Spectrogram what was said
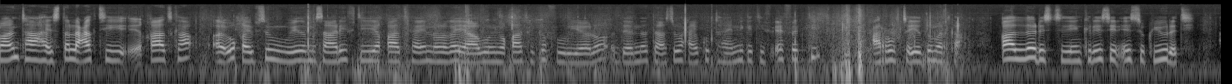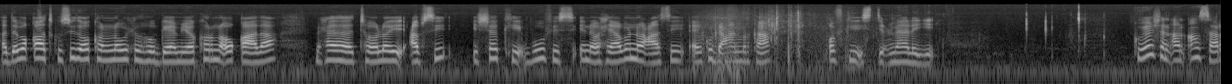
maalintaa haysto lacagtii qaadka ay u qaybsan weydo masaariiftii iyo qaadka in laga yaabo inuu qaadka ka fuur yeelo deedna taasi waxay ku tahay negative effect carruurta iyo dumarka qaad ladies to increasing insecurity haddaba qaadku sidoo kalena wuxuu hogaamiyaa korna u qaadaa maxay toolay cabsi ishaki buufis in waxyaabo noocaasi ay ku dhacaan markaa qofkii isticmaalayay. Question and answer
